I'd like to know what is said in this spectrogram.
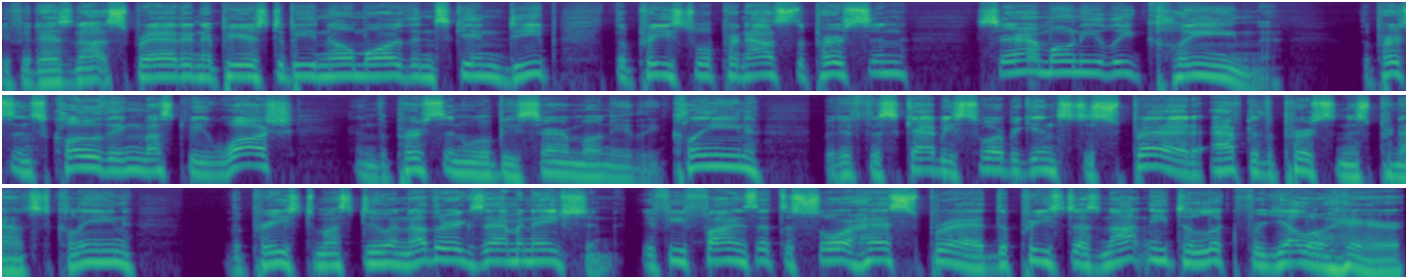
If it has not spread and appears to be no more than skin deep, the priest will pronounce the person ceremonially clean. The person's clothing must be washed and the person will be ceremonially clean. But if the scabby sore begins to spread after the person is pronounced clean, the priest must do another examination. If he finds that the sore has spread, the priest does not need to look for yellow hair.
